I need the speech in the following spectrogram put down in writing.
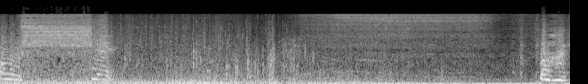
Oh shit! Fuck!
